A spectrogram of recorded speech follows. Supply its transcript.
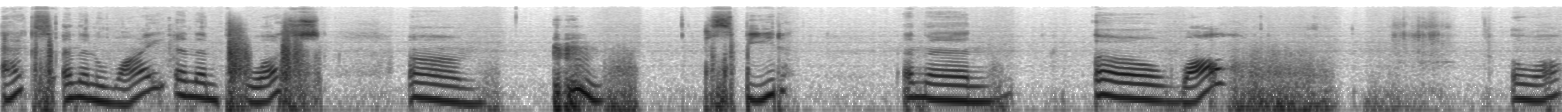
X, and then Y, and then plus, um, speed, and then a wall, a wall,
